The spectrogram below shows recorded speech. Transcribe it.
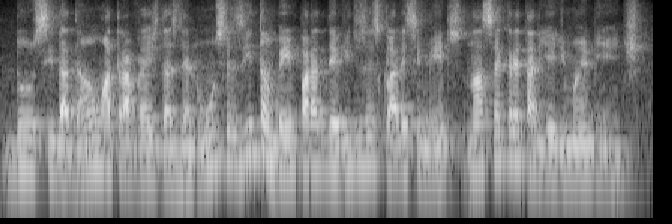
do cidadão através das denúncias e também para devidos esclarecimentos na Secretaria de Meio Ambiente.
